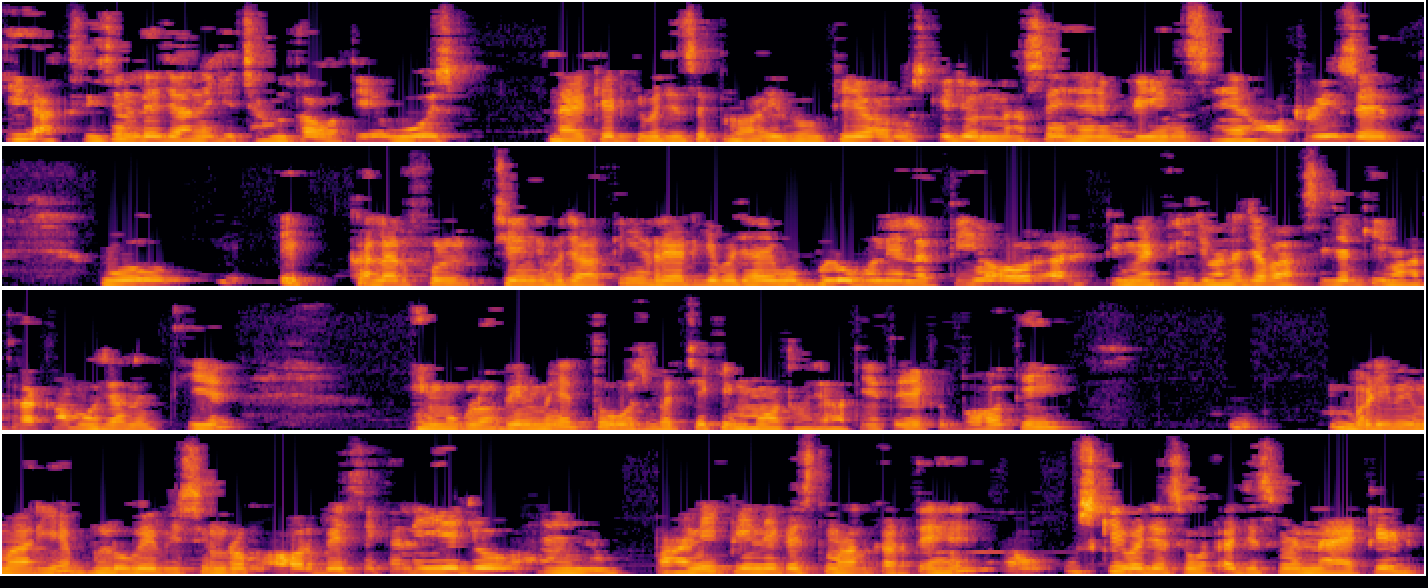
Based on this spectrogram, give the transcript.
की ऑक्सीजन ले जाने की क्षमता होती है, वो इस नाइट्रेट की वजह से प्रभावित होती है और उसकी जो नसें हैं वेन्स हैं ऑटरीज है, वो एक कलरफुल चेंज हो जाती हैं। रेड के बजाय वो ब्लू होने लगती हैं और अल्टीमेटली जो है ना, जब ऑक्सीजन की मात्रा कम हो जाती है हीमोग्लोबिन में तो उस बच्चे की मौत हो जाती है। तो एक बहुत ही बड़ी बीमारी है ब्लू बेबी सिंड्रोम और बेसिकली ये जो हम पानी पीने का इस्तेमाल करते हैं उसकी वजह से होता है जिसमें नाइट्रेट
